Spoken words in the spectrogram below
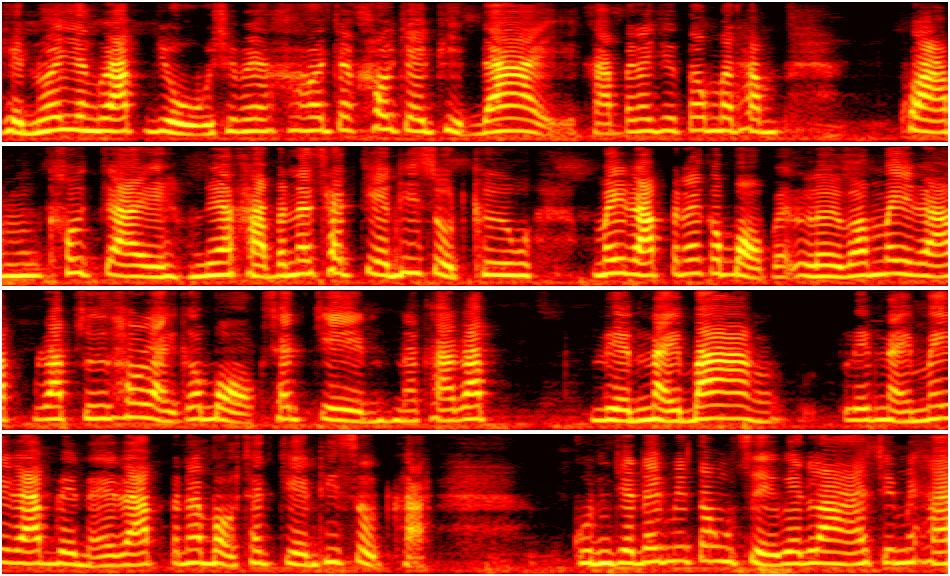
เห็นว่ายังรับอยู่ใช่ไหมเขาจะเข้าใจผิดได้ค่ะป้าน่าจะต้องมาทำความเข้าใจเนี่ยค่ะป้าน่าชัดเจนที่สุดคือไม่รับป้าน่าก็บอกไปเลยว่าไม่รับรับซื้อเท่าไหร่ก็บอกชัดเจนนะคะ รับเหรียญไหนบ้างเหรียญไหนไม่รับเหรียญไหนรับป้าน่าบอกชัดเจนที่สุดค่ะ คุณจะได้ไม่ต้องเสียเวลาใช่ไหมคะ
